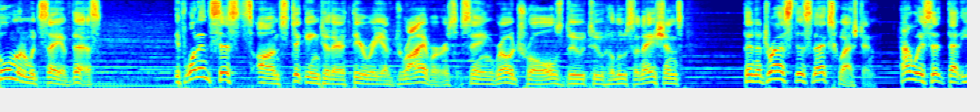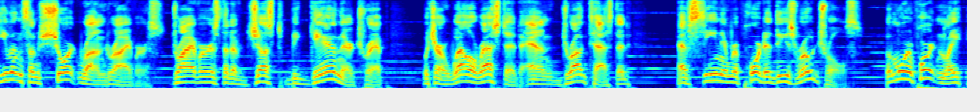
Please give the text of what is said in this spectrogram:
Coleman would say of this, if one insists on sticking to their theory of drivers seeing road trolls due to hallucinations, then address this next question. How is it that even some short-run drivers, drivers that have just began their trip, which are well-rested and drug-tested, have seen and reported these road trolls? But more importantly,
